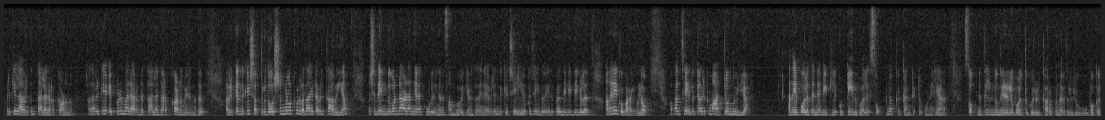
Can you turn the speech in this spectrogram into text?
അവർക്ക് എല്ലാവർക്കും തലകറക്കമാണെന്ന് അത് അവർക്ക് എപ്പോഴും വരാറുണ്ട്. തലകറക്കമാണ് വരുന്നത്. അവർക്ക് എന്തൊക്കെയോ ശത്രുദോഷങ്ങളൊക്കെ ഉള്ളതായിട്ട് അവർക്ക് അറിയാം പക്ഷെ ഇത് എന്തുകൊണ്ടാണ് അങ്ങനെ കൂടുതൽ ഇങ്ങനെ സംഭവിക്കുന്നത്? അതിന് അവർ എന്തൊക്കെയോ ചെയ്യുകയൊക്കെ ചെയ്തു. ഏത് പ്രതിവിധികൾ അങ്ങനെയൊക്കെ പറയുമല്ലോ. അപ്പം അത് ചെയ്തിട്ട് അവർക്ക് മാറ്റമൊന്നുമില്ല. അതേപോലെ തന്നെ വീട്ടിൽ കുട്ടി ഇതുപോലെ സ്വപ്നമൊക്കെ കണ്ടിട്ട് ഉണരുകയാണ്. സ്വപ്നത്തിൽ എന്തോ നിഴൽ പോലത്തെ ഒരു കറുപ്പ് നിറത്തിലൊരു രൂപമൊക്കെ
